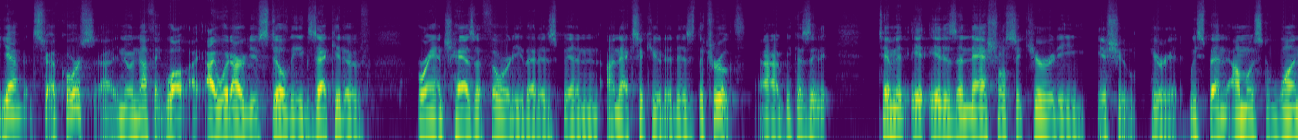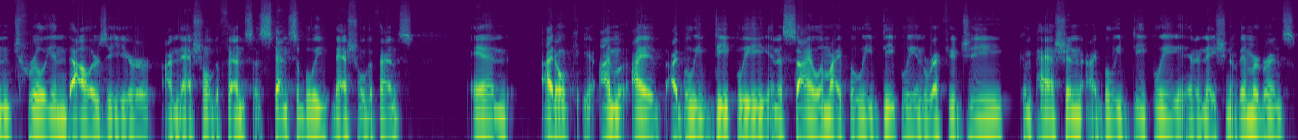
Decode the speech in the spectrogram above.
Yeah, of course. Uh, you know, nothing. Well, I, I would argue still the executive branch has authority that has been unexecuted is the truth uh, because it Tim, it, it, is a national security issue, period. We spend almost $1 trillion a year on national defense, ostensibly national defense. And I don't, I'm, I, I believe deeply in asylum. I believe deeply in refugee compassion. I believe deeply in a nation of immigrants.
